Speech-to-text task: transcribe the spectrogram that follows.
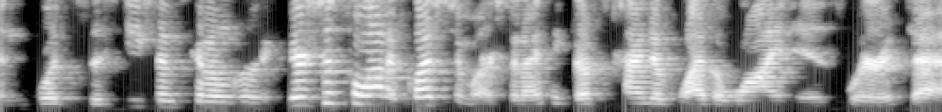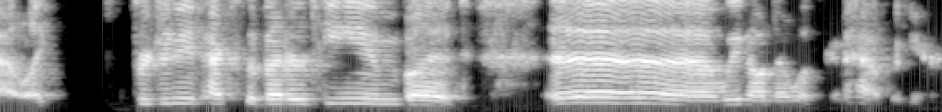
and what's this defense going to look like? There's just a lot of question marks, and I think that's kind of why the line is where it's at. Like, Virginia Tech's the better team, but uh, we don't know what's going to happen here.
